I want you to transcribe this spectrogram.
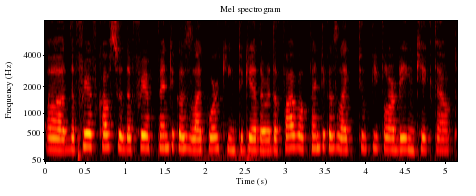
uh, the Three of Cups with the Three of Pentacles like working together. The Five of Pentacles like two people are being kicked out.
